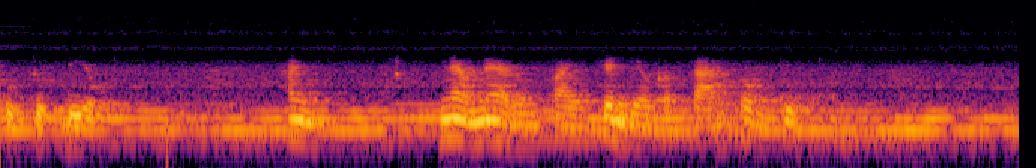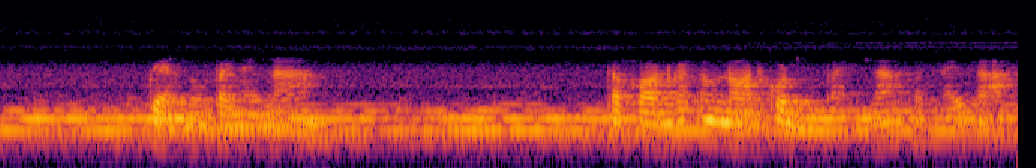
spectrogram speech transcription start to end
สู่จุดเดียว ให้แน่วแน่ลงไป เช่นเดียวกับสารส้มที่แกว่งลงไปในน้ำ ตะกอนก็ต้องนอนก้นไปน้ำก็ใสสะอาด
